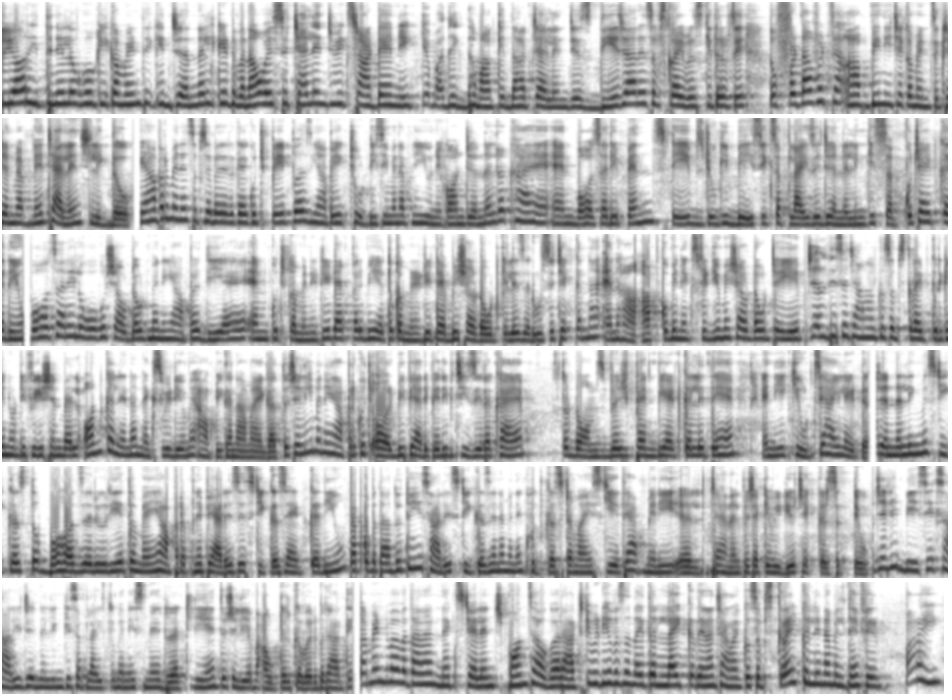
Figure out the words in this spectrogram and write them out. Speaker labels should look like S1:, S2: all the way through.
S1: तो यार, इतने लोगों की कमेंट थे कि जर्नल किट बनाओ ऐसे चैलेंज वीक स्टार्ट है, एक के बाद एक धमाकेदार चैलेंजेस दिए जा रहे हैं सब्सक्राइबर्स की तरफ़ से। तो फटाफट से आप भी नीचे कमेंट सेक्शन में अपने चैलेंज लिख दो। यहाँ पर मैंने सबसे पहले रखा है कुछ पेपर्स यहाँ पे एक छोटी सी मैंने अपनी यूनिकॉर्न जर्नल रखा है एंड बहुत सारी पेन टेप्स जो कि बेसिक सप्लाईज है जर्नलिंग की सब कुछ ऐड कर रही हूँ। बहुत सारे लोगों को शाउट आउट मैंने यहाँ पर दिया है एंड कुछ कम्युनिटी टाइप पर भी है तो कम्युनिटी टाइप भी शाउट आउट के लिए ज़रूर से चेक करना। एंड हाँ आपको भी नेक्स्ट वीडियो में शाउट आउट चाहिए। जल्दी से चैनल को सब्सक्राइब करके नोटिफिकेशन बेल ऑन कर लेना नेक्स्ट वीडियो में आप ही का नाम आएगा। तो चलिए, मैंने यहाँ पर कुछ और भी प्यारी प्यारी चीज़ें रखा है। तो डॉम्स ब्रश पेन भी ऐड कर लेते हैं। एंड ये क्यूट से हाईलाइटर जर्नलिंग में स्टिकर्स तो बहुत ज़रूरी है तो मैं यहाँ पर अपने प्यारे से स्टिकर्स ऐड कर रही हूँ। तो आपको बता दूँ तो ये सारे स्टिकर्स है ना, मैंने खुद कस्टमाइज किए थे। आप मेरी चैनल पे जाके वीडियो चेक कर सकते हो। चलिए बेसिक सारी जर्नलिंग की सप्लाईज तो मैंने इसमें रख ली है। तो चलिए, अब आउटर कवर बनाते हैं। कमेंट में बताना नेक्स्ट चैलेंज कौन सा होगा। और आज की वीडियो पसंद आई तो लाइक कर देना चैनल को सब्सक्राइब कर लेना। मिलते हैं फिर। बाय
